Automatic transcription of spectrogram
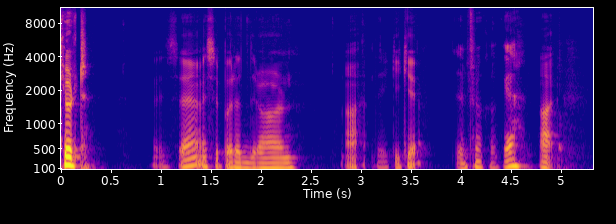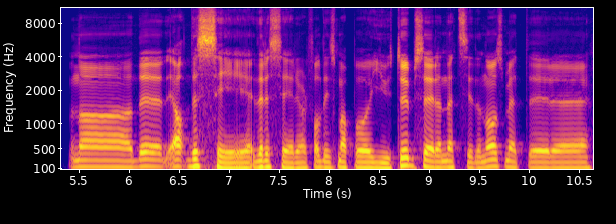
kult. Skal vi se, hvis vi bare drar den Nei, det gikk ikke. Det funka ikke. Nei. Men da, det, ja, det ser, dere ser i hvert fall, de som er på YouTube, ser en nettside nå som heter, uh,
